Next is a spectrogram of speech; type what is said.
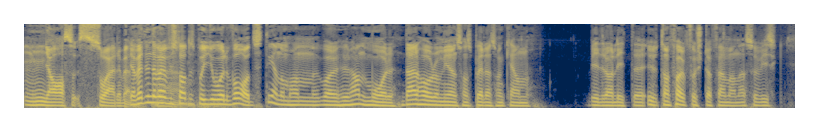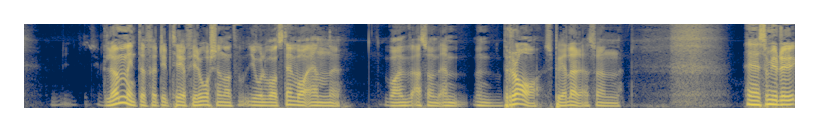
Mm, ja, så, så är det väl. Jag vet inte vad det är för Eh, status på Joel Wadsten, om han, hur han mår. Där har de ju en sån spelare som kan bidra lite utanför första femman. Alltså vi glöm inte för typ tre fyra år sedan att Joel Wadsten var en, var en, alltså en, en, en bra spelare. Alltså en, eh, som gjorde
